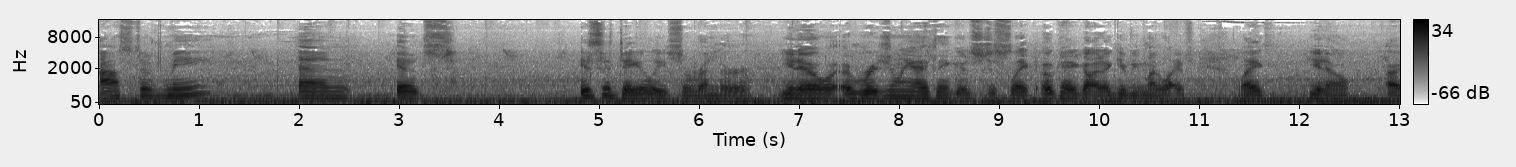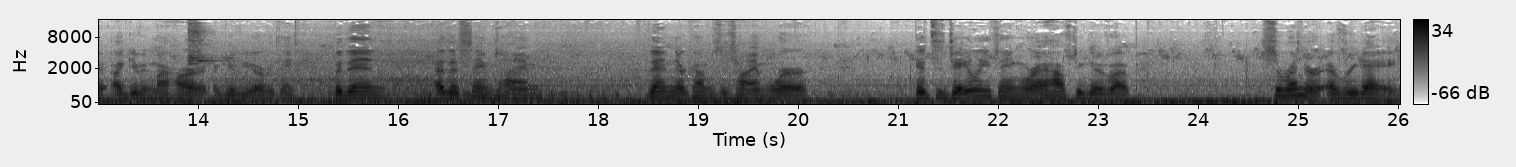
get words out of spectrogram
asked of me. And it's, it's a daily surrender. You know, originally I think it's just like, okay, God, I give you my life. Like, you know, I, I give you my heart, I give you everything. But then at the same time, then there comes a time where it's a daily thing where I have to give up surrender every day.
